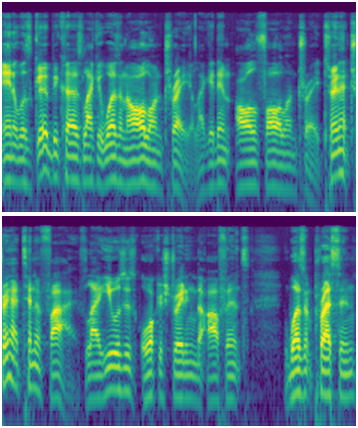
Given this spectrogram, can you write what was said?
And it was good because, like, it wasn't all on Trae. Like, it didn't all fall on Trae. Trey had, Trae had 10 and 5. Like, he was just orchestrating the offense, wasn't pressing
